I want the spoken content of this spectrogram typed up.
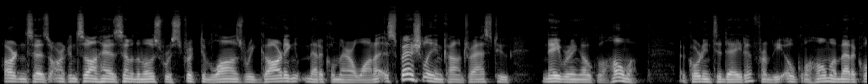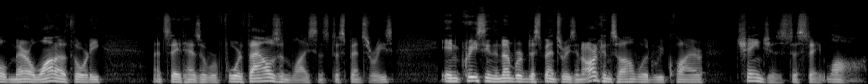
Hardin says Arkansas has some of the most restrictive laws regarding medical marijuana, especially in contrast to neighboring Oklahoma. According to data from the Oklahoma Medical Marijuana Authority, that state has over 4,000 licensed dispensaries. Increasing the number of dispensaries in Arkansas would require changes to state law.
